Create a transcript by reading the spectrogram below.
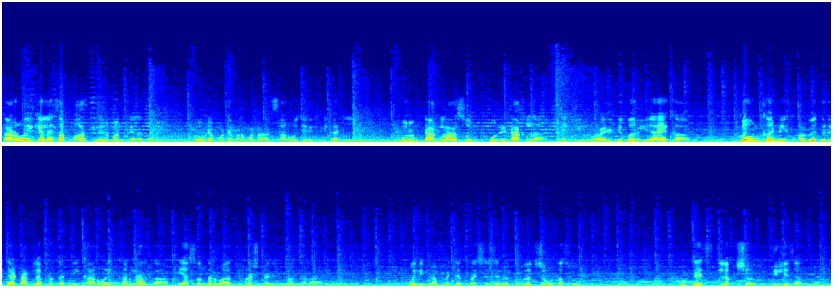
कारवाई केल्याचा भास निर्माण केला जातो. एवढ्या मोठ्या प्रमाणात सार्वजनिक ठिकाणी मुरुम टाकला असून कोणी टाकला त्याची रॉयल्टी भरली आहे का? गौण खनिज अवैधरित्या टाकल्याप्रकरणी कारवाई करणार का? या संदर्भात प्रश्न निर्माण झाला आहे. वणी ग्रामपंचायत प्रशासनाने दुर्लक्ष होत असून कुठेच लक्ष दिले जात नाही.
